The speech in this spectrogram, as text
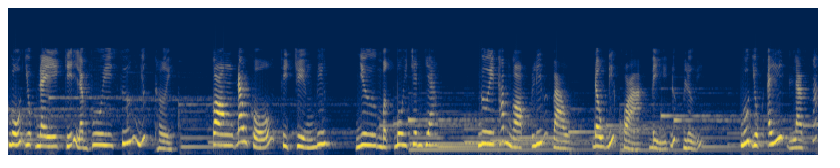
ngũ dục này chỉ là vui sướng nhất thời. Còn đau khổ thì truyền miên, như mật bôi trên dao. Người thăm ngọt liếm vào, đâu biết họa bị đứt lưỡi. Ngũ dục ấy là sắc,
